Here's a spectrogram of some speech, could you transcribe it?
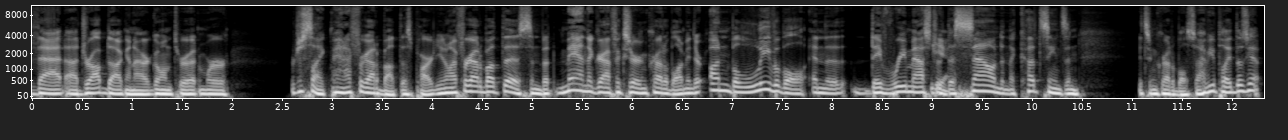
that uh, Drop Dog and I are going through it and we're we're just like, man, I forgot about this part. You know, I forgot about this. And but man, the graphics are incredible. I mean, they're unbelievable, and the they've remastered Yeah. the sound and the cutscenes, and it's incredible. So have you played those yet?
